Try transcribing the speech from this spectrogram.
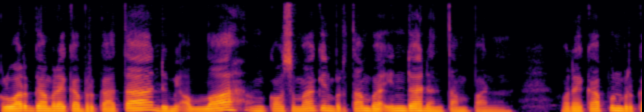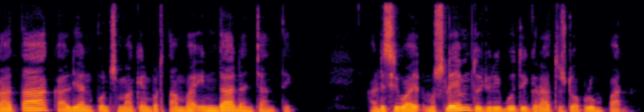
Keluarga mereka berkata, "Demi Allah, engkau semakin bertambah indah dan tampan." Mereka pun berkata, "Kalian pun semakin bertambah indah dan cantik." Hadis riwayat Muslim 7324.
